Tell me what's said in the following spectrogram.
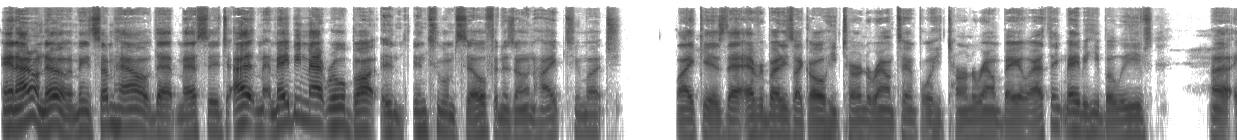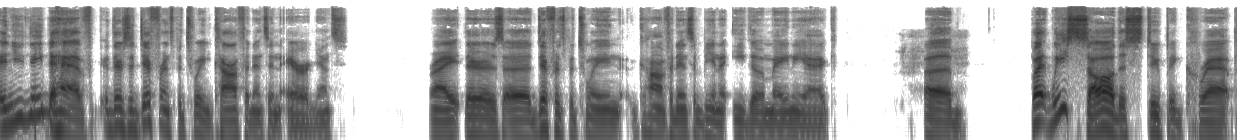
And I don't know. I mean, somehow that message, I maybe Matt Rhule bought in, into himself and his own hype too much. Like, is that everybody's like, oh, he turned around Temple, he turned around Baylor. I think maybe he believes, uh, and you need to have. There's a difference between confidence and arrogance, right? There's a difference between confidence and being an egomaniac. Um, but we saw the stupid crap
